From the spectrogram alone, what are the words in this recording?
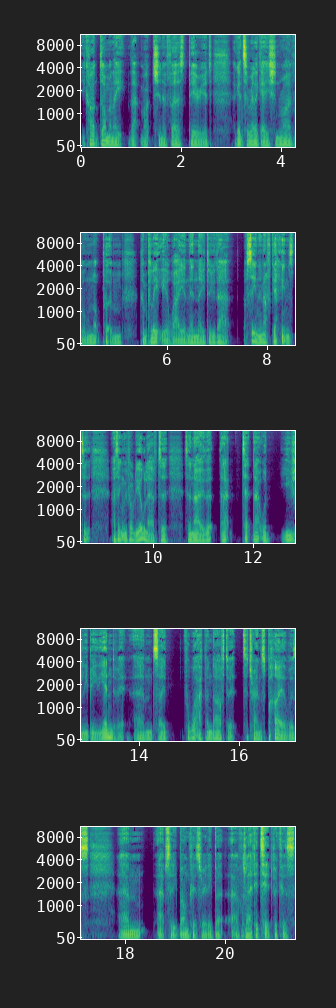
you can't dominate that much in a first period against a relegation rival, not put them completely away, and then they do that. I've seen enough games to, I think we probably all have to to know that that that would usually be the end of it. Um, so for what happened after it to transpire was um, absolutely bonkers, really. But I'm glad it did because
